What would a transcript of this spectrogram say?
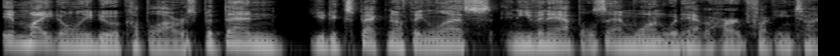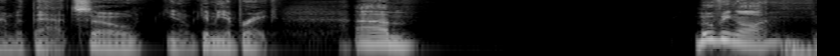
it might only do a couple hours, but then you'd expect nothing less. And even Apple's M1 would have a hard fucking time with that. So, you know, give me a break. Um, moving on.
